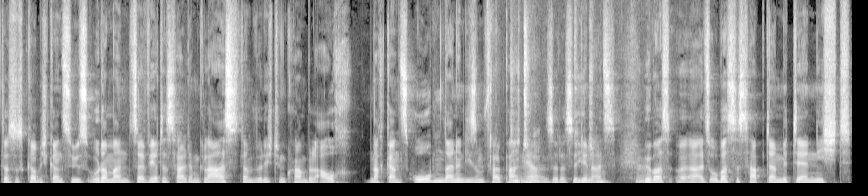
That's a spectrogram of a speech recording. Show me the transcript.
Das ist, glaube ich, ganz süß. Oder man serviert es halt im Glas, dann würde ich den Crumble auch nach ganz oben dann in diesem Fall packen, ja, also dass ihr Dito. den als, ja. übers, äh, als oberstes habt, damit der nicht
